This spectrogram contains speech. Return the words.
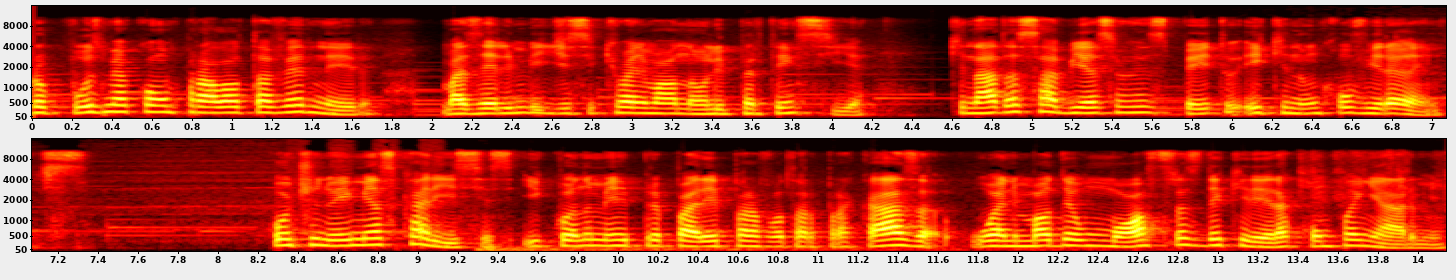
propus-me a comprá-lo ao taverneiro, mas ele me disse que o animal não lhe pertencia, que nada sabia a seu respeito e que nunca ouvira antes. Continuei minhas carícias, e quando me preparei para voltar para casa, o animal deu mostras de querer acompanhar-me.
